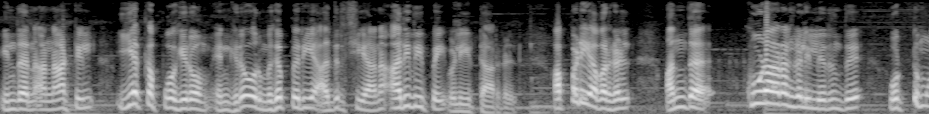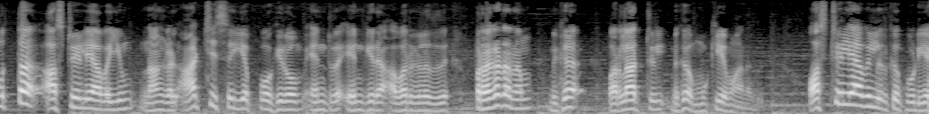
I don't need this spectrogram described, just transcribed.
இந்த நா- நாட்டில் இயக்கப் போகிறோம் என்கிற ஒரு மிகப்பெரிய அதிர்ச்சியான அறிவிப்பை வெளியிட்டார்கள். அப்படி அவர்கள் அந்த கூடாரங்களிலிருந்து ஒட்டுமொத்த ஆஸ்திரேலியாவையும் நாங்கள் ஆட்சி செய்யப் போகிறோம் என்ற என்கிற அவர்களது பிரகடனம் மிக வரலாற்றில் மிக முக்கியமானது. ஆஸ்திரேலியாவில் இருக்கக்கூடிய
